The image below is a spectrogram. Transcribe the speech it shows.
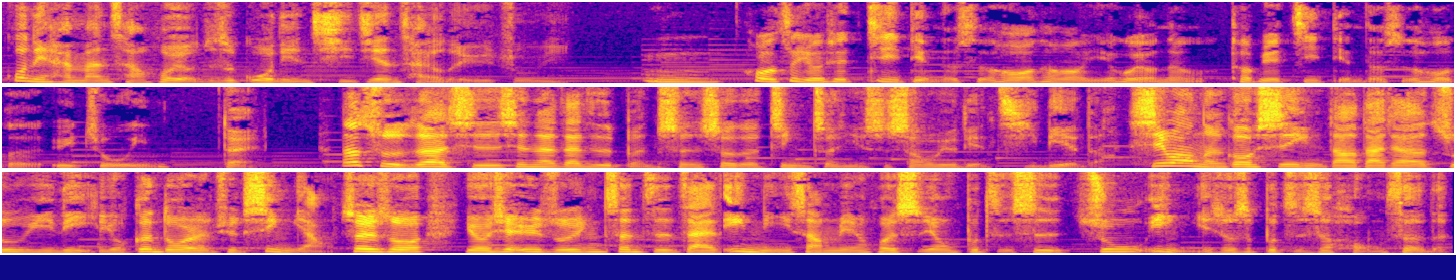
过年还蛮常会有，就是过年期间才有的御朱印。嗯，或者是有些祭典的时候，他们也会有那种特别祭典的时候的玉珠印。对。那除此之外，其实现在在日本神社的竞争也是稍微有点激烈的，希望能够吸引到大家的注意力，有更多人去信仰。所以说，有一些玉珠印甚至在印泥上面会使用不只是珠印，也就是不只是红色的，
